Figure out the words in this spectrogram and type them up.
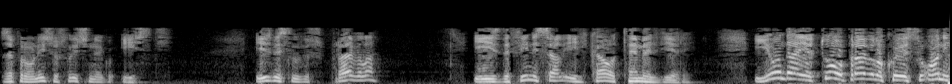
Zapravo nisu slični nego isti. Izmislili su pravila i izdefinisali ih kao temelj vjere. I onda je to pravilo koje su oni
